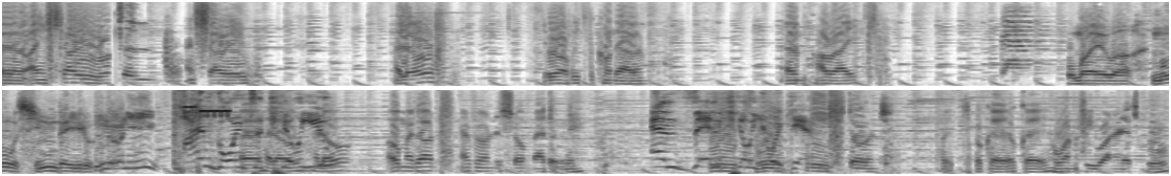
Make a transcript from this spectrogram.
Uh, I'm sorry, Rotten, I'm sorry. Hello? You want me to calm down? Um, alright. お前はもう死んでいる。何 I'm going Uh, to hello, kill you hello? Oh my god, everyone is so mad at me. and then Please, kill you please, again. Please don't. Wait, okay, okay, 1v1 and that's cool.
